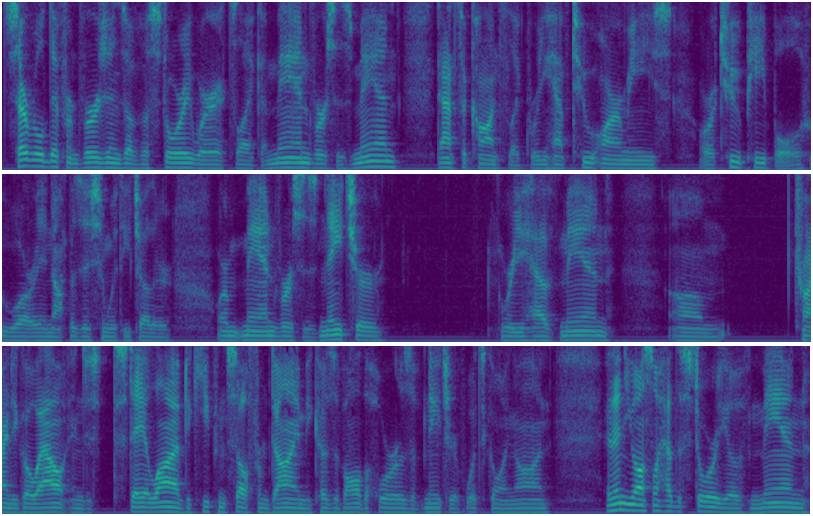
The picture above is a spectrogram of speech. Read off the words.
several different versions of a story where it's like a man versus man. That's the conflict where you have two armies or two people who are in opposition with each other, or man versus nature, where you have man um, trying to go out and just stay alive to keep himself from dying because of all the horrors of nature of what's going on. And then you also have the story of man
